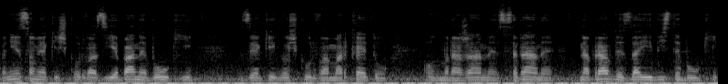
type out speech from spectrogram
To nie są jakieś kurwa zjebane bułki z jakiegoś kurwa marketu, odmrażane, srane, naprawdę zajebiste bułki.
